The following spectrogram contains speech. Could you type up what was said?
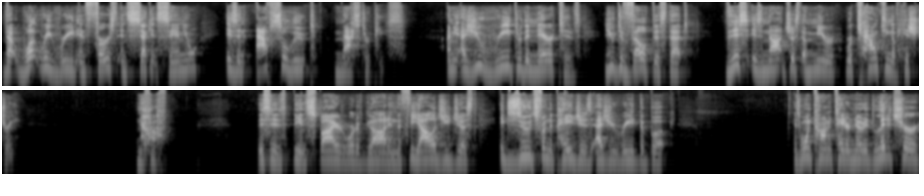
that what we read in 1st and 2nd Samuel is an absolute masterpiece. I mean, as you read through the narratives, you develop this that this is not just a mere recounting of history. No. This is the inspired word of God, and the theology just exudes from the pages as you read the book. As one commentator noted, literature,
